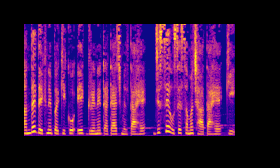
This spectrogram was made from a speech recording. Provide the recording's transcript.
अंदर देखने पर की को एक ग्रेनेड अटैच मिलता है, जिससे उसे समझ आता है कि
